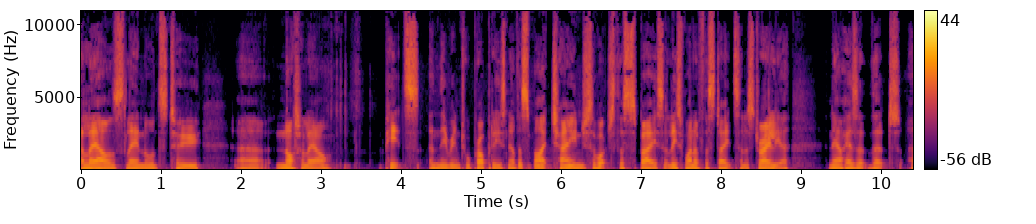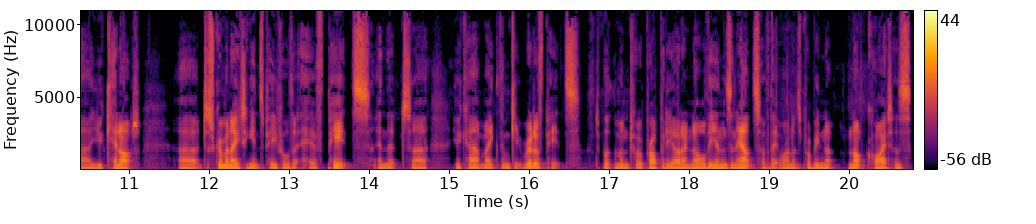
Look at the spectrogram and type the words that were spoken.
allows landlords to uh, not allow pets in their rental properties. Now, this might change, so watch this space. At least one of the states in Australia now has it that uh, you cannot uh, discriminate against people that have pets and that uh, you can't make them get rid of pets to put them into a property. I don't know all the ins and outs of that one. It's probably not, not quite as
